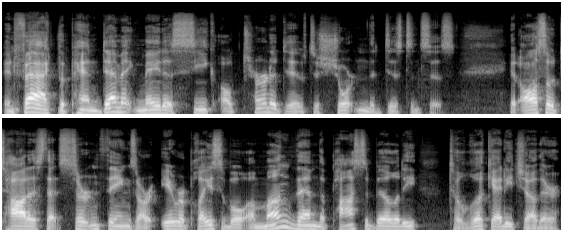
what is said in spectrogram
In fact, the pandemic made us seek alternatives to shorten the distances. It also taught us that certain things are irreplaceable, among them, the possibility to look at each other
